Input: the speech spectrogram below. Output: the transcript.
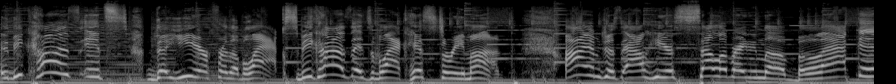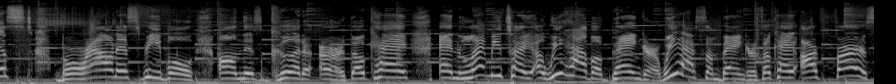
because it's the year for the blacks, because it's Black History Month. I am just out here celebrating the blackest, brownest people on this good earth, okay? And let me tell you, uh, we have a banger. We have some bangers, okay? Our first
